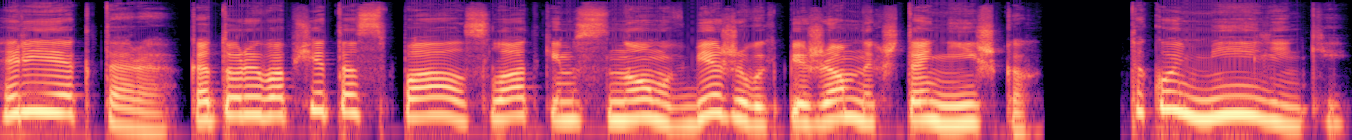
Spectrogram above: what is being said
Ректора, который вообще-то спал сладким сном в бежевых пижамных штанишках, такой миленький,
